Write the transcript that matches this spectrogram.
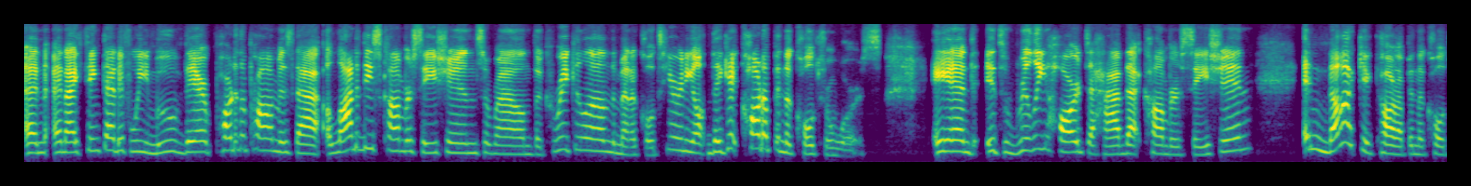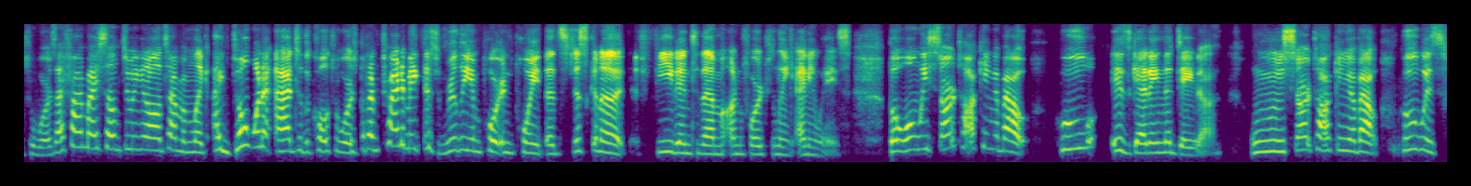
and and i think that if we move there part of the problem is that a lot of these conversations around the curriculum the medical tyranny they get caught up in the culture wars and it's really hard to have that conversation and not get caught up in the culture wars. I find myself doing it all the time. I'm like, I don't want to add to the culture wars, but I'm trying to make this really important point that's just going to feed into them, unfortunately, anyways. But when we start talking about who is getting the data, when we start talking about who is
